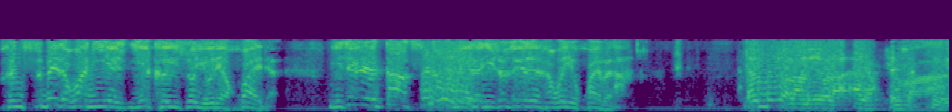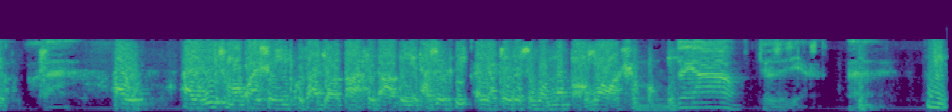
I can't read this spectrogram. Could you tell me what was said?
很慈悲的话，你也也可以说有点坏的。你这个人大慈大悲的，你说这个人还会有坏不啦？哎，没有了没有了，哎呀，真是啊没有。啊，哎呦，哎呀，为什么观世音菩萨叫大慈大悲？他是，哎呀，真的是我们的榜样啊，师傅。对呀、就是这样。嗯，嗯，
